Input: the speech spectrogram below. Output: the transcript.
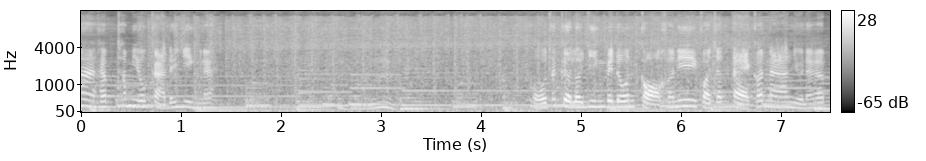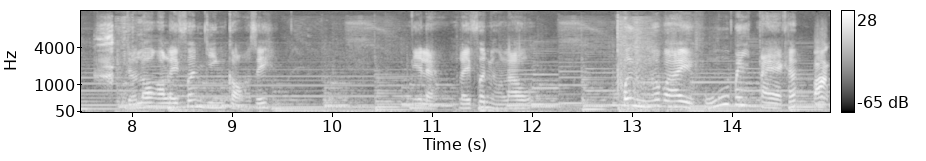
มากครับ ถ้ามีโอกาสได้ยิงนะ อ้ถ้าเกิดเรายิงไปโดนเกาะเขานี่กว่าจะแตกก็นานอยู่นะครับ เดี๋ยวลองเอาไรเฟิลยิงเกาะสิ นี่แหละไรเฟิลของเรา ปึ้งเข้าไปหูไม่แตกครับปัง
